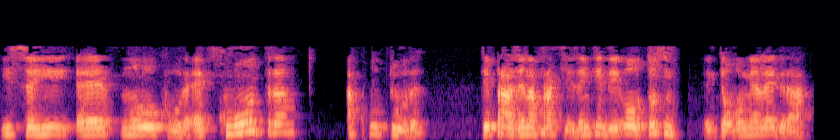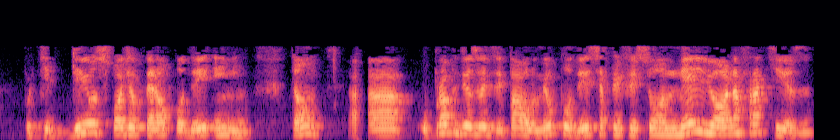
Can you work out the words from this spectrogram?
isso aí é uma loucura. É contra a cultura. Ter prazer na fraqueza. É entender, oh, tô sentindo, então vou me alegrar. Porque Deus pode operar o poder em mim. Então, a- a- o próprio Deus vai dizer, Paulo, meu poder se aperfeiçoa melhor na fraqueza.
